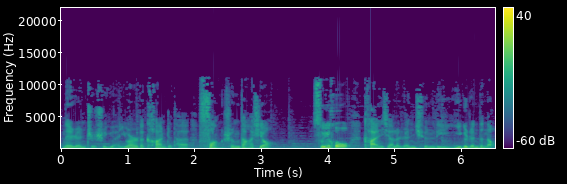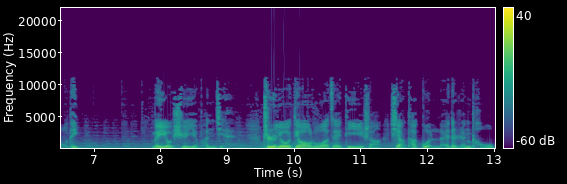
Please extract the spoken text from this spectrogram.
那人只是远远的看着他，放声大笑，随后砍下了人群里一个人的脑袋。没有血液喷溅，只有掉落在地上向他滚来的人头。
